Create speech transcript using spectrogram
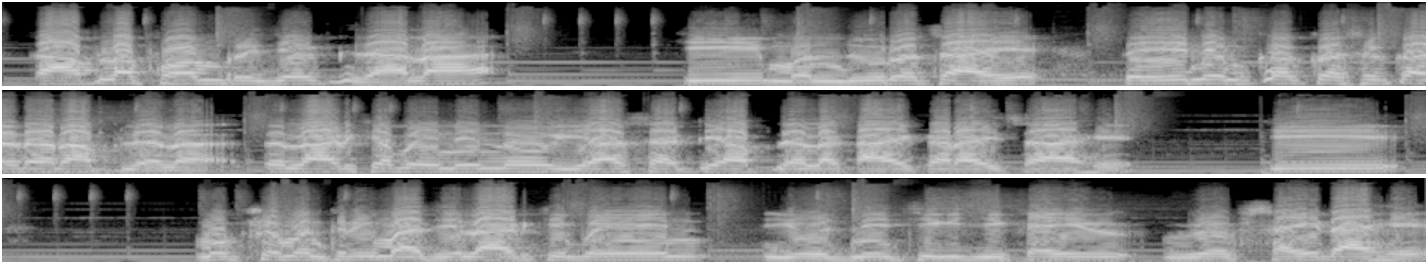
तर आपला फॉर्म रिजेक्ट झाला की मंजूरच आहे. तर हे नेमकं कसं करणार आपल्याला? तर लाडक्या बहिणींनो यासाठी आपल्याला काय करायचं आहे की मुख्यमंत्री माझी लाडकी बहीण योजनेची जी काही वेबसाईट आहे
